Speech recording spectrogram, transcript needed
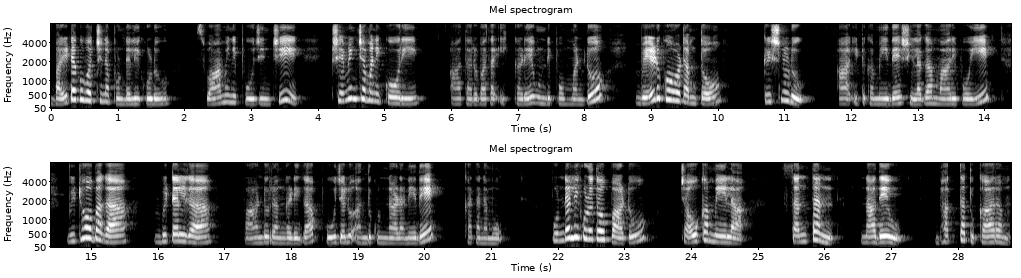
బయటకు వచ్చిన పుండలీకుడు స్వామిని పూజించి క్షమించమని కోరి ఆ తరువాత ఇక్కడే ఉండిపోమ్మంటూ వేడుకోవటంతో కృష్ణుడు ఆ ఇటుక మీదే శిలగా మారిపోయి విఠోబగా విఠల్గా పాండురంగడిగా పూజలు అందుకున్నాడనేదే కథనము. పుండలికుడితో పాటు చౌకమేళ సంతన్ నాదేవ్ భక్త తుకారం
